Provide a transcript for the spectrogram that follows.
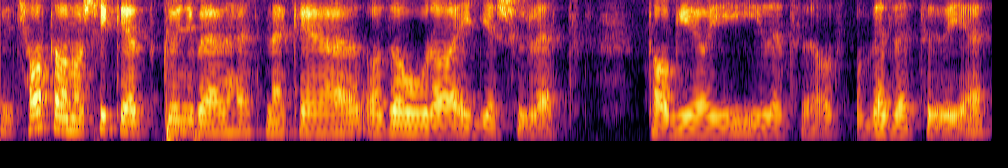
Egy hatalmas sikert könyvelhetnek el az Aura Egyesület tagjai, illetve a vezetője.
